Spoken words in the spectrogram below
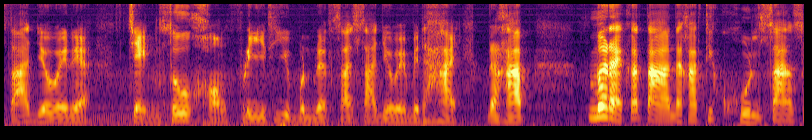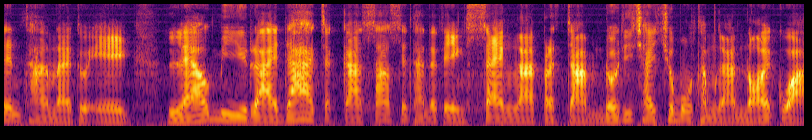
Start Your Way เนี่ย เจ๋งสู้ของฟรีที่อยู่บนเว็บไซต์ Start Your Way ไม่ได้นะครับเมื่อไหร่ก็ตามนะครับที่คุณสร้างเส้นทางนายตัวเอง แล้วมีรายได้จากการสร้างเส้นทางนายตัวเองแซงงานประจำโดยที่ใช้ชั่วโมงทำงานน้อยกว่า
